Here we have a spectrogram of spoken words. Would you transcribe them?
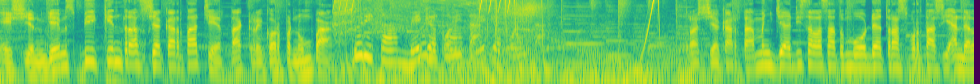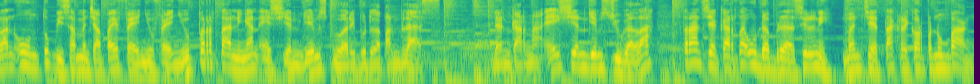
Asian Games bikin Transjakarta cetak rekor penumpang. Berita Megapolitan. Transjakarta menjadi salah satu moda transportasi andalan untuk bisa mencapai venue-venue pertandingan Asian Games 2018. Dan karena Asian Games juga lah, Transjakarta udah berhasil nih mencetak rekor penumpang.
